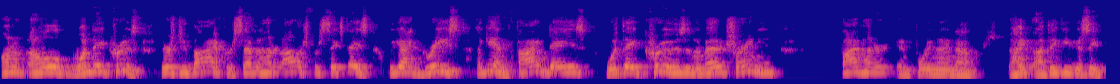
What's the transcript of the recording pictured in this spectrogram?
On a, on a little one day cruise. There's Dubai for $700 for six days. We got Greece, again, five days with a cruise in the Mediterranean $549. I, I, think you can see.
